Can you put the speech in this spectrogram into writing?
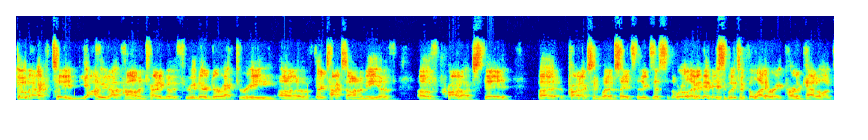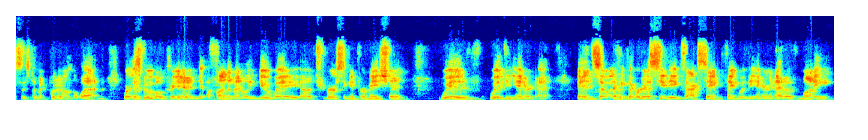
go back to Yahoo.com and try to go through their directory of their taxonomy of of products that uh, products and websites that exist in the world. I mean, they basically took the library card catalog system and put it on the web, whereas Google created a fundamentally new way of traversing information with with the internet. And so I think that we're going to see the exact same thing with the internet of money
